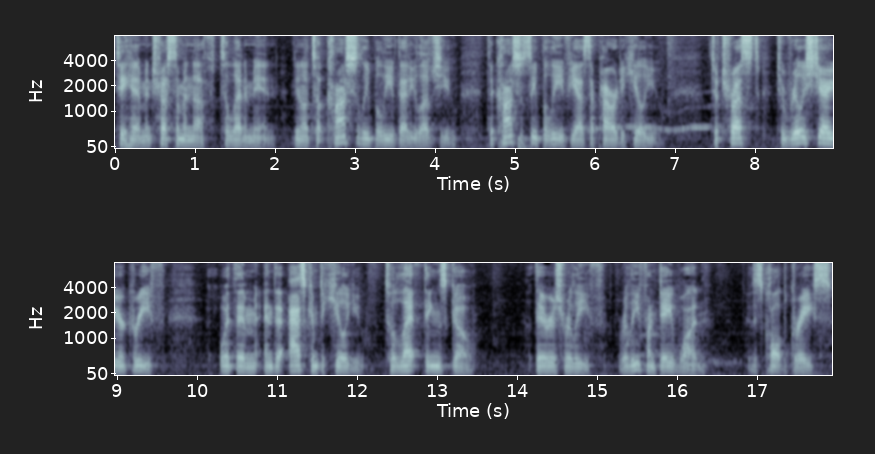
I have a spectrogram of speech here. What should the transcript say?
to Him and trust Him enough to let Him in, you know, to consciously believe that He loves you, to consciously believe He has the power to heal you, to trust, to really share your grief with Him, and to ask Him to heal you, to let things go. There is relief. Relief on day one. It is called grace.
